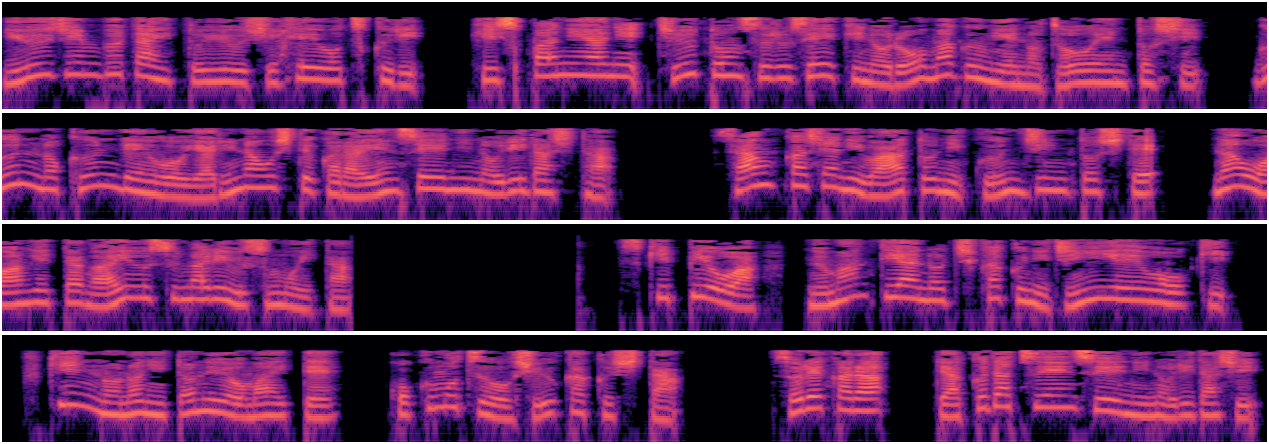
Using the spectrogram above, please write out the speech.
友人部隊という紙幣を作り、ヒスパニアに駐屯する正規のローマ軍への増援とし、軍の訓練をやり直してから遠征に乗り出した。参加者には後に軍人として名を挙げたガイウス・マリウスもいた。スキピオはヌマンティアの近くに陣営を置き、付近の野に種をまいて穀物を収穫した。それから略奪遠征に乗り出し、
